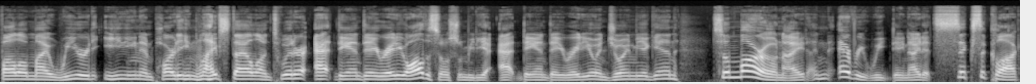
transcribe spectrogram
Follow my weird eating and partying lifestyle on Twitter at Dan Day Radio, all the social media at Dan Day Radio, and join me again tomorrow night and every weekday night at 6 o'clock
